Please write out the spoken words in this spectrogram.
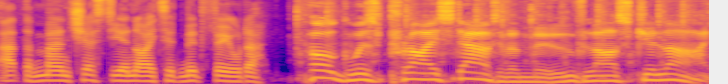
at the Manchester United midfielder. Pog was priced out of a move last July.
